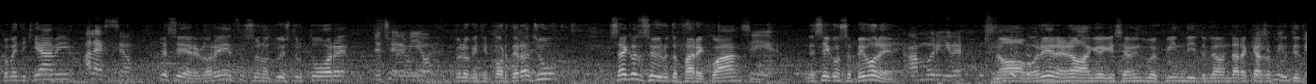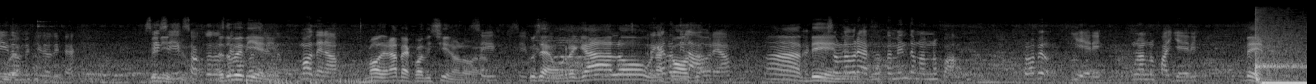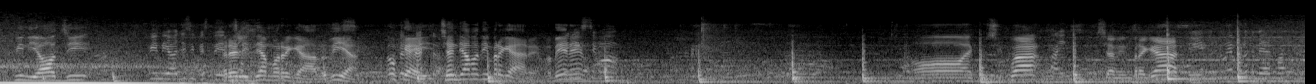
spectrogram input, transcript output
come ti chiami? Alessia, Piacere, Lorenzo, sono il tuo istruttore, piacere mio. quello che ti porterà giù. Sai cosa sei venuto a fare qua? Sì, Ne sei consapevole? a morire. No, morire no, anche perché siamo in due, quindi dobbiamo andare a casa mi, tutti e mi fido, due. mi fido di te. Sì, sì, Benissimo. so cosa Da dove vieni? facendo. Modena. Modena, beh, qua vicino allora. Sì, sì, Cos'è? Un regalo? Una Regalo cosa? di laurea. Ah, Ecco, bene. Mi sono laureata esattamente un anno fa. Proprio ieri. Un anno fa ieri. Bene. Quindi oggi Quindi oggi si festeggia. realizziamo il regalo, via. Sì, ok, perfetto. ci andiamo ad imbragare, va bene? Benissimo. Oh, eccoci qua. Siamo imbragati. Lui è che mi ha fatto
